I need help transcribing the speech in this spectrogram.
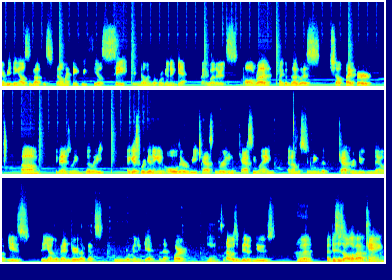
everything else about this film, I think we feel safe in knowing what we're going to get, right? Whether it's Paul Rudd, Michael Douglas, Michelle Pfeiffer, um, Evangeline Lilly. I guess we're getting an older recast version of Cassie Lang, and I'm assuming that Kathryn Newton now is the Young Avenger. Like that's who we're going to get for that part. Yeah. So that was a bit of news, uh-huh. but but this is all about Kang,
